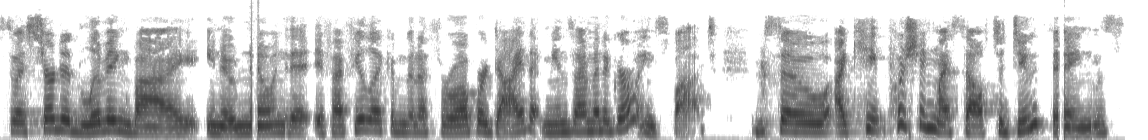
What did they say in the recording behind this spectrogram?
So I started living by, you know, knowing that if I feel like I'm going to throw up or die, that means I'm in a growing spot. So I keep pushing myself to do things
